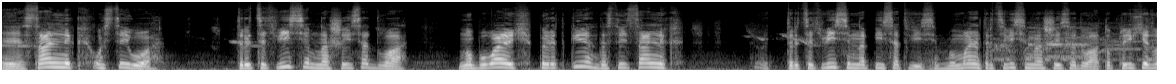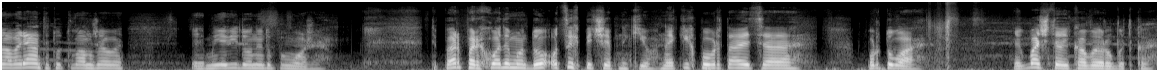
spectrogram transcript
Е, Сальник ось цей о, 38 на 62. Ну, бувають передки, де стоїть сальник 38 на 58. Ну, У мене 38 на 62. Тобто їх є два варіанти, тут вам вже е, моє відео не допоможе. Тепер переходимо до оцих підшипників, на яких повертається портова. Як бачите, яка виробітка.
